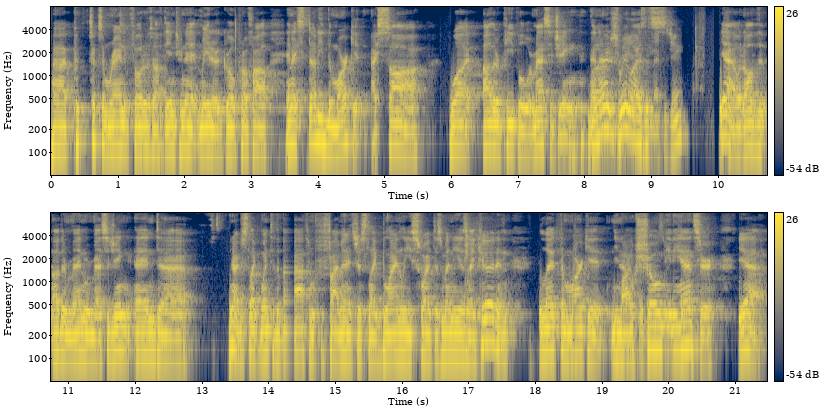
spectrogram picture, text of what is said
I uh, took some random photos off the internet, made a girl profile, and I studied the market. I saw what other people were messaging, and I just realized it's messaging. Yeah, what all the other men were messaging, and uh, you know, I just like went to the bathroom for five minutes, just like blindly swiped as many as I could, and let the market, you know, market show me the answer. Yeah.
